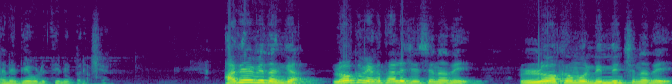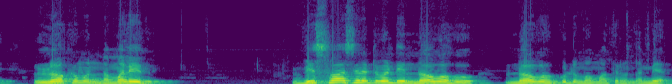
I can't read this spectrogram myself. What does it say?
అని దేవుడు తెలియపరిచాడు. అదేవిధంగా లోకం ఎగతాళి చేసినది లోకము నిందించినదే లోకము నమ్మలేదు. విశ్వాసినటువంటి నోవహు నోవహు కుటుంబం మాత్రం నమ్మారు.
